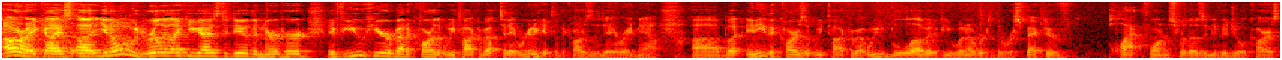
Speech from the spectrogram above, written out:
all right, guys. Uh, you know what we'd really like you guys to do? The Nerd Herd. If you hear about a car that we talk about today, we're going to get to the cars of the day right now. Uh, but any of the cars that we talk about, we'd love it if you went over to the respective platforms for those individual cars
